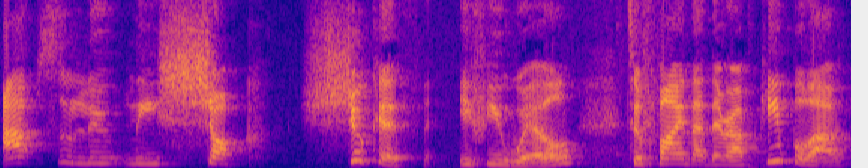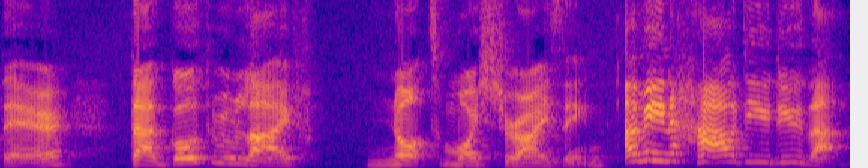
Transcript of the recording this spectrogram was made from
absolutely shocked shooketh, if you will, to find that there are people out there that go through life not moisturizing. I mean, how do you do that?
